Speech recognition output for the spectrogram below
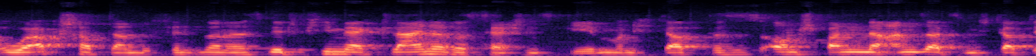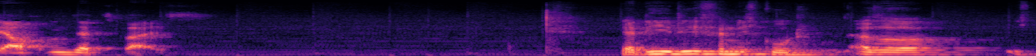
Workshop dann befinden, sondern es wird viel mehr kleinere Sessions geben und ich glaube, das ist auch ein spannender Ansatz und ich glaube, der auch umsetzbar ist. Ja, die Idee finde ich gut. Also ich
